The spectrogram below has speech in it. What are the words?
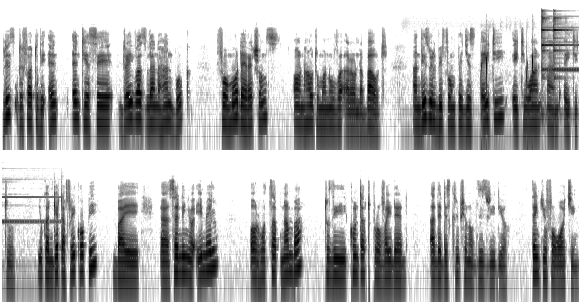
Please refer to the N- NTSA Driver's Learner Handbook for more directions on how to maneuver a roundabout. And these will be from pages 80, 81, and 82. You can get a free copy by uh, sending your email or WhatsApp number to the contact provided at the description of this video. Thank you for watching.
